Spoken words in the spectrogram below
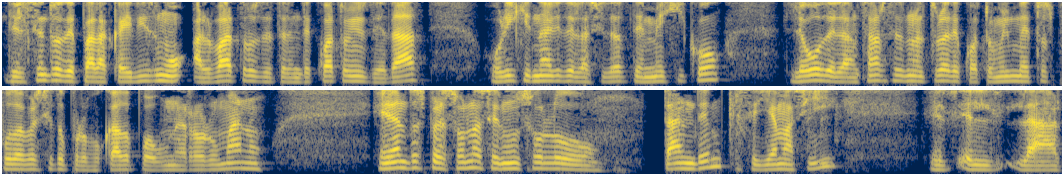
del Centro de Paracaidismo Albatros de 34 años de edad, originario de la Ciudad de México, luego de lanzarse de una altura de 4.000 metros, pudo haber sido provocado por un error humano. Eran dos personas en un solo tándem, que se llama así, el, el, la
